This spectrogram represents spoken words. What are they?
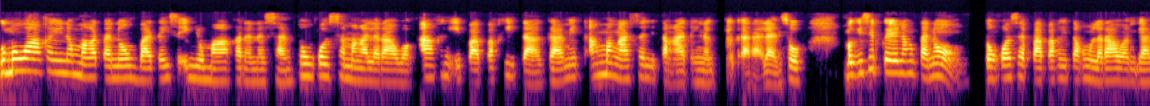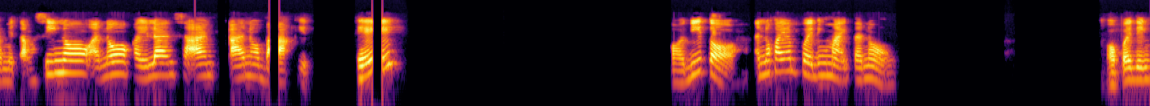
gumawa kayo ng mga tanong batay sa inyong mga karanasan tungkol sa mga larawang aking ipapakita gamit ang mga salitang ating nagpag-aralan. So, mag-isip kayo ng tanong tungkol sa papakita kong larawan gamit ang sino, ano, kailan, saan, ano, bakit. Okay? O, dito, ano kayang pwedeng maitanong? O, pwedeng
